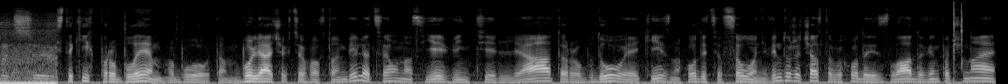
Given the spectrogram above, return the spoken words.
працює. З таких проблем або там болячок цього автомобіля це у нас є вентилятор обдуву, який знаходиться в салоні. Він дуже часто виходить із ладу, він починає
